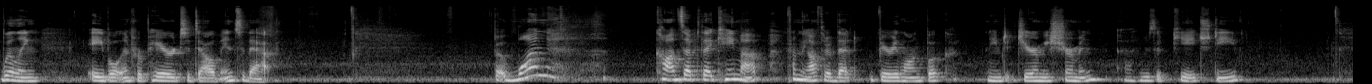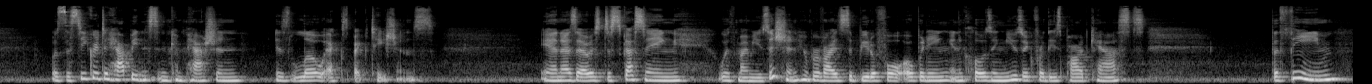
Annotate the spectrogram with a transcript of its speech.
willing, able, and prepared to delve into that. But one concept that came up from the author of that very long book named Jeremy Sherman, uh, who's a PhD, was the secret to happiness and compassion is low expectations. And as I was discussing with my musician who provides the beautiful opening and closing music for these podcasts, the theme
